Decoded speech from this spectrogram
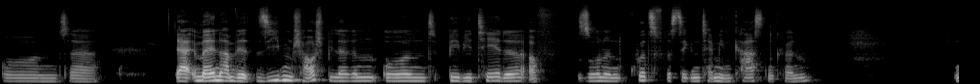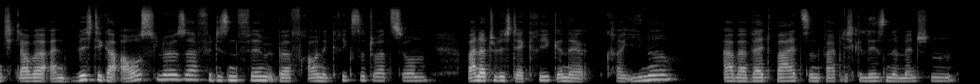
Und äh, ja, immerhin haben wir sieben Schauspielerinnen und Baby Tede auf so einen kurzfristigen Termin casten können. Und ich glaube, ein wichtiger Auslöser für diesen Film über Frauen in Kriegssituationen war natürlich der Krieg in der Ukraine. Aber weltweit sind weiblich gelesene Menschen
